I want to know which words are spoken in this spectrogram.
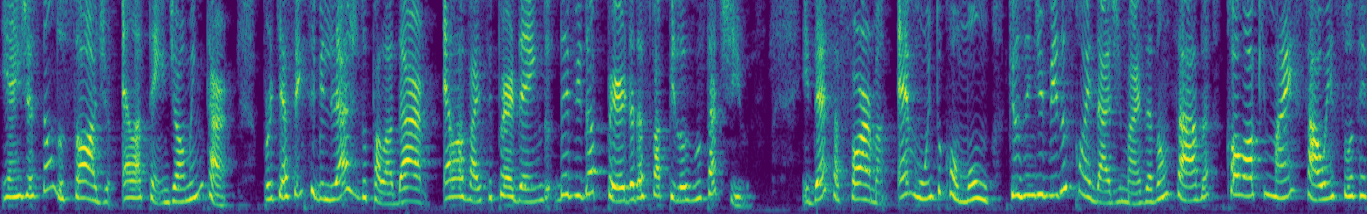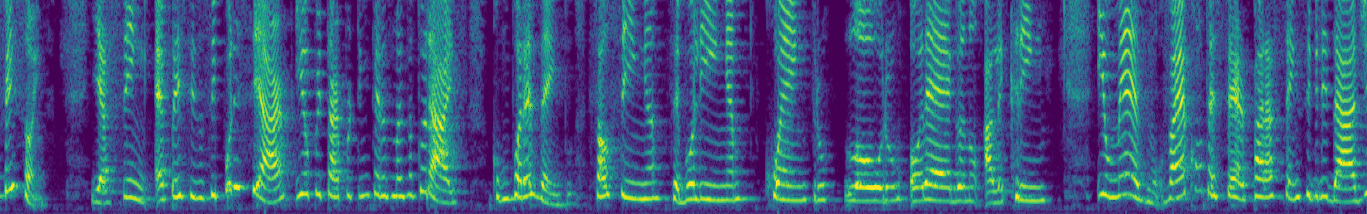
e a ingestão do sódio ela tende a aumentar, porque a sensibilidade do paladar ela vai se perdendo devido à perda das papilas gustativas. E dessa forma, muito comum que os indivíduos com idade mais avançada coloquem mais sal em suas refeições. E assim, é preciso se policiar e optar por temperos mais naturais, como por exemplo, salsinha, cebolinha, coentro, louro, orégano, alecrim. E o mesmo vai acontecer para a sensibilidade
